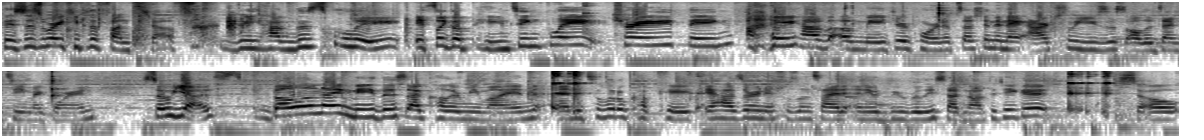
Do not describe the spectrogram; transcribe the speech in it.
This is where I keep the fun stuff. We have this plate. It's like a painting plate tray thing. I have a major corn obsession and I actually use this all the time to eat my corn. So yes, Bello and I made this at Color Me Mine and it's a little cupcake. It has our initials inside and it would be really sad not to take it. So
